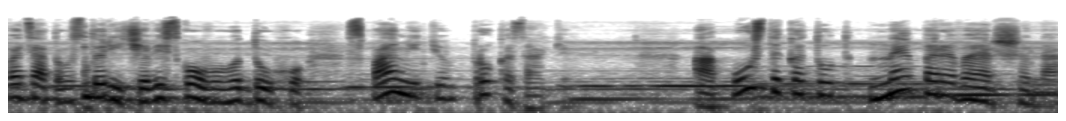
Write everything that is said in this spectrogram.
ХХ століття військового духу з пам'яттю про козаків. Акустика тут не перевершена,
